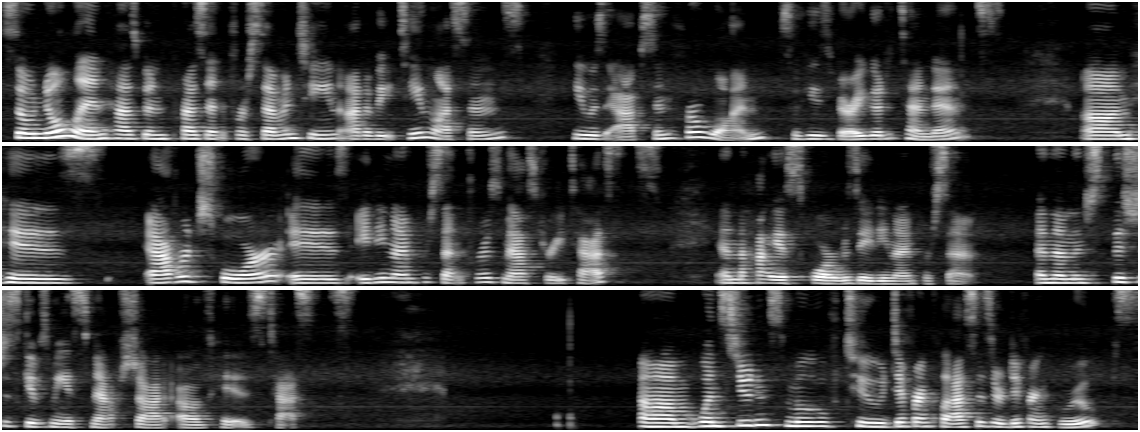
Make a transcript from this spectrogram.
So Nolan has been present for 17 out of 18 lessons. He was absent for one, so he's very good attendance. Um, his average score is 89% for his mastery tests, and the highest score was 89%. And then this, this just gives me a snapshot of his tests. Um, when students move to different classes or different groups,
